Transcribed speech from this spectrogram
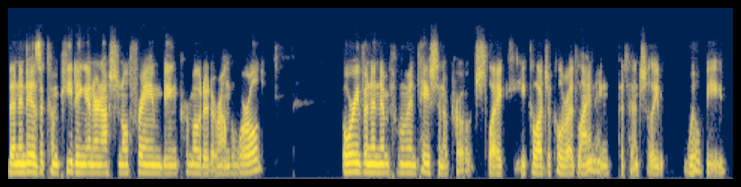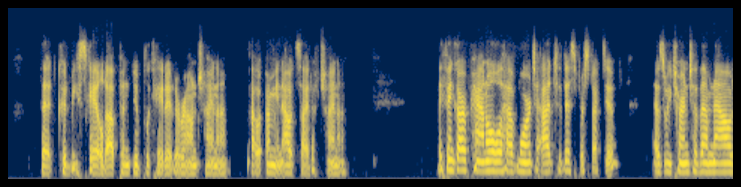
than it is a competing international frame being promoted around the world, or even an implementation approach like ecological redlining potentially will be that could be scaled up and duplicated around China, I mean, outside of China. I think our panel will have more to add to this perspective as we turn to them now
